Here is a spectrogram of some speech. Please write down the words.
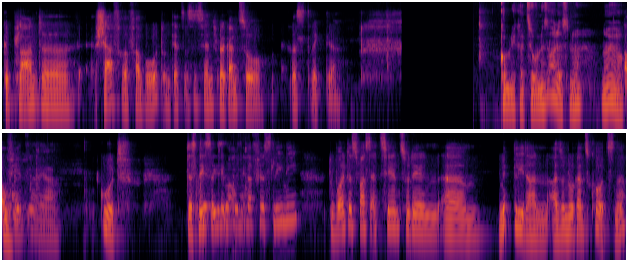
geplante schärfere Verbot. Und jetzt ist es ja nicht mehr ganz so restrikt, ja. Kommunikation ist alles, ne? Naja, gut. Auf jeden Fall, ja. Gut. Das nächste Thema auch wieder für Slini. Du wolltest was erzählen zu den ähm, Mitgliedern, also nur ganz kurz, ne?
